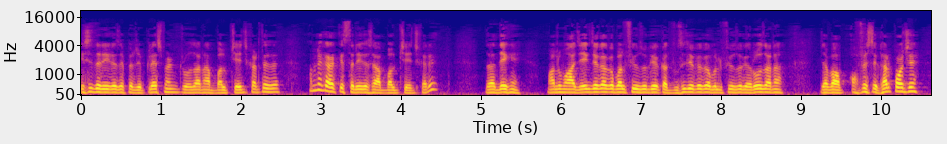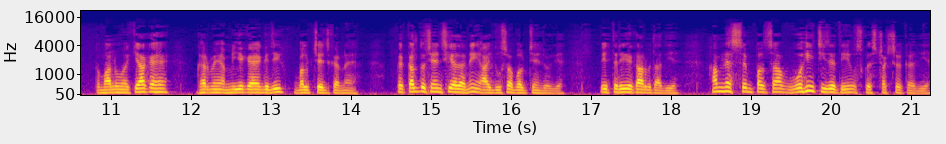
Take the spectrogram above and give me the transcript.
اسی طریقے سے پھر ریپلیسمنٹ روزانہ آپ بلب چینج کرتے تھے۔ ہم نے کہا کس طریقے سے آپ بلب چینج کریں؟ ذرا دیکھیں۔ معلوم آج ایک جگہ کا بلب فیوز ہو گیا، کل دوسری جگہ کا بلب فیوز ہو گیا۔ روزانہ جب آپ آفس سے گھر پہنچے تو معلوم ہے کیا کہیں۔ گھر میں امی یہ کہیں کہ جی بلب چینج کرنا ہے۔ کہ کل تو چینج کیا تھا، نہیں، آج دوسرا بلب چینج ہو گیا۔ یہ طریقہ کار بتا دیا ہم نے سمپل سا وہی چیزیں تھیں، اس کو اسٹرکچر کر دیا۔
